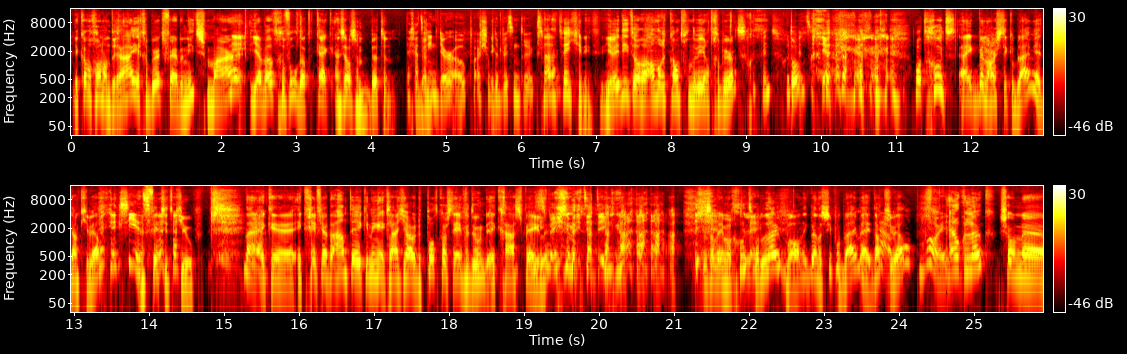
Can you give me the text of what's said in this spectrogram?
Je kan er gewoon aan draaien, gebeurt verder niets. Maar nee. je hebt wel het gevoel dat, kijk, en zelfs een button. Er gaat ben... geen deur open als je op de button drukt. Nou, dat weet je niet. Je weet niet wat aan de andere kant van de wereld gebeurt. Goed punt, goed Toch? punt. Ja. wat goed. Ik ben ja. hartstikke blij mee, dankjewel. ik zie het. Een fidget cube. nou, ja. ik, uh, ik geef jou de aantekeningen. Ik laat jou de podcast even doen. Ik ga spelen. Spelen met dit ding. Dat is alleen maar goed. Leuk. Wat leuk man. Ik ben er super blij mee. Dankjewel. Nou, mooi. En ook een leuk, zo'n uh,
